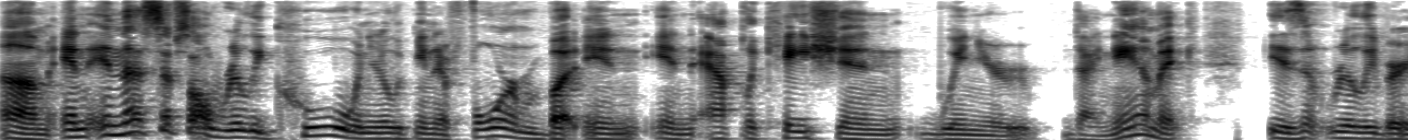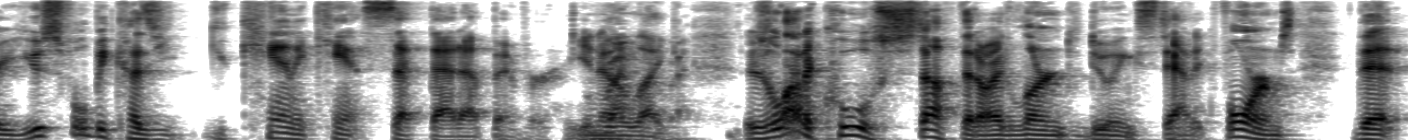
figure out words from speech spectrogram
Um, and and that stuff's all really cool when you're looking at form, but in in application when you're dynamic isn't really very useful because you, you kind of can't set that up ever. You know, Right, like right. there's a lot of cool stuff that I learned doing static forms that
